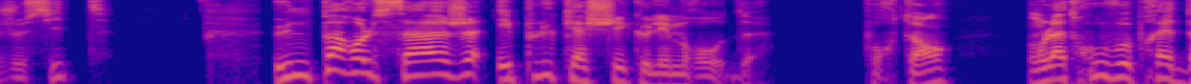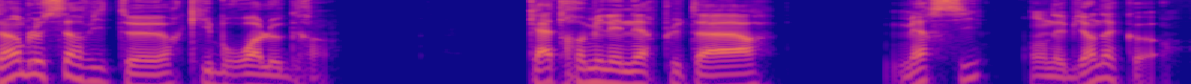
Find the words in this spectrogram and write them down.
Je cite Une parole sage est plus cachée que l'émeraude. Pourtant, on la trouve auprès d'humbles serviteurs qui broient le grain. Quatre millénaires plus tard, merci, on est bien d'accord.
